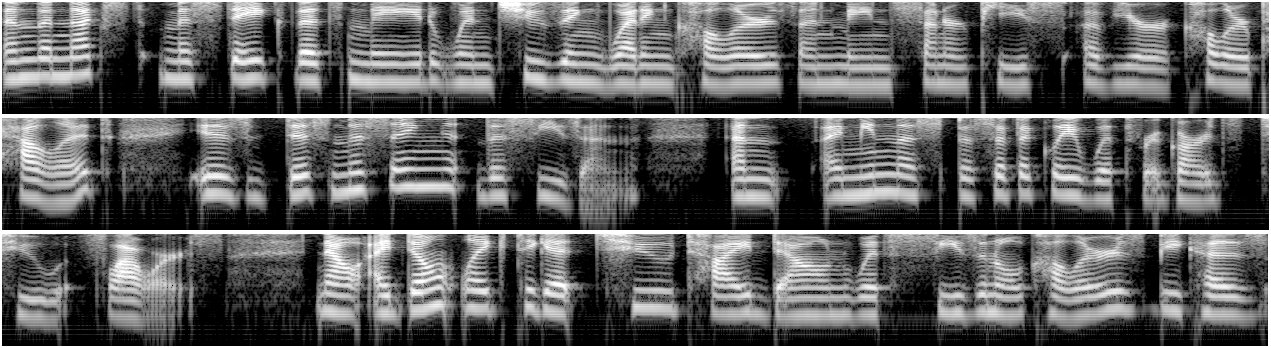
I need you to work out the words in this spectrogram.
And the next mistake that's made when choosing wedding colors and main centerpiece of your color palette is dismissing the season. And I mean this specifically with regards to flowers. Now, I don't like to get too tied down with seasonal colors because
